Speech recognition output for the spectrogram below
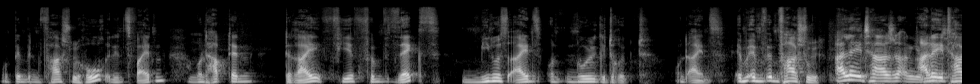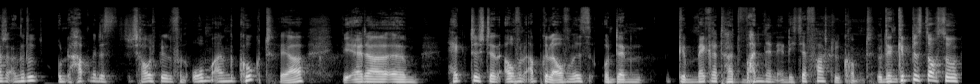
und bin mit dem Fahrstuhl hoch in den zweiten und habe dann drei, vier, fünf, sechs, minus eins und null gedrückt. Und eins. Im, im, im Fahrstuhl. Alle Etagen angedrückt. Alle Etagen angedrückt und habe mir das Schauspiel von oben angeguckt, ja, wie er da ähm, hektisch dann auf und ab gelaufen ist und dann gemeckert hat, wann denn endlich der Fahrstuhl kommt. Und dann gibt es doch so,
